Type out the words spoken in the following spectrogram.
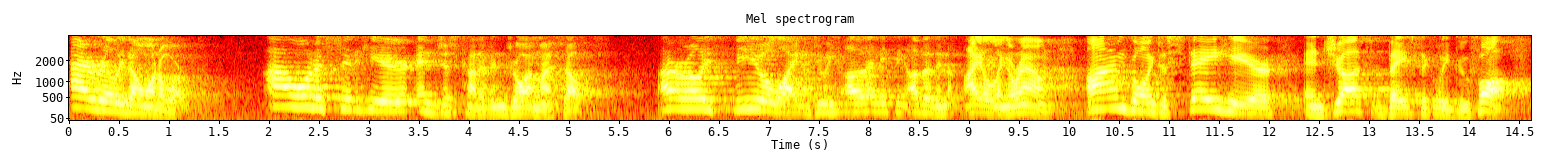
I really don't want to work. I want to sit here and just kind of enjoy myself. I don't really feel like doing anything other than idling around. I'm going to stay here and just basically goof off.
